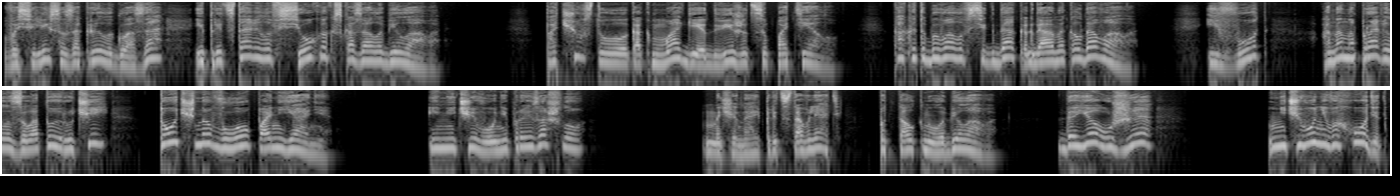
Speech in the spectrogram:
Василиса закрыла глаза и представила все, как сказала Белава — почувствовала, как магия движется по телу, как это бывало всегда, когда она колдовала. И вот она направила золотой ручей точно в лоб Аньяне. И ничего не произошло. «Начинай представлять», — подтолкнула Белава. «Да я уже...» «Ничего не выходит»,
